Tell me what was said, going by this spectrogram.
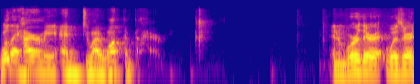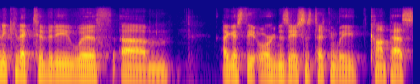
will they hire me, and do I want them to hire me? and were there was there any connectivity with um I guess the organization's technically Comcast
